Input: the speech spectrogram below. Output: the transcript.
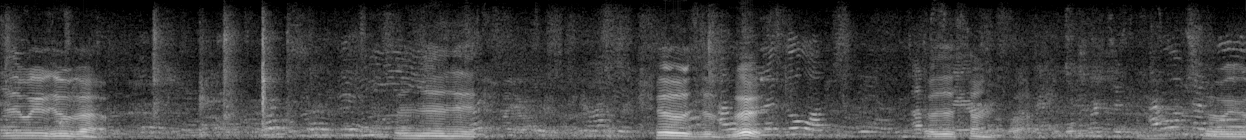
Then we zoom out. And then it shows the birth of the sunspot. So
